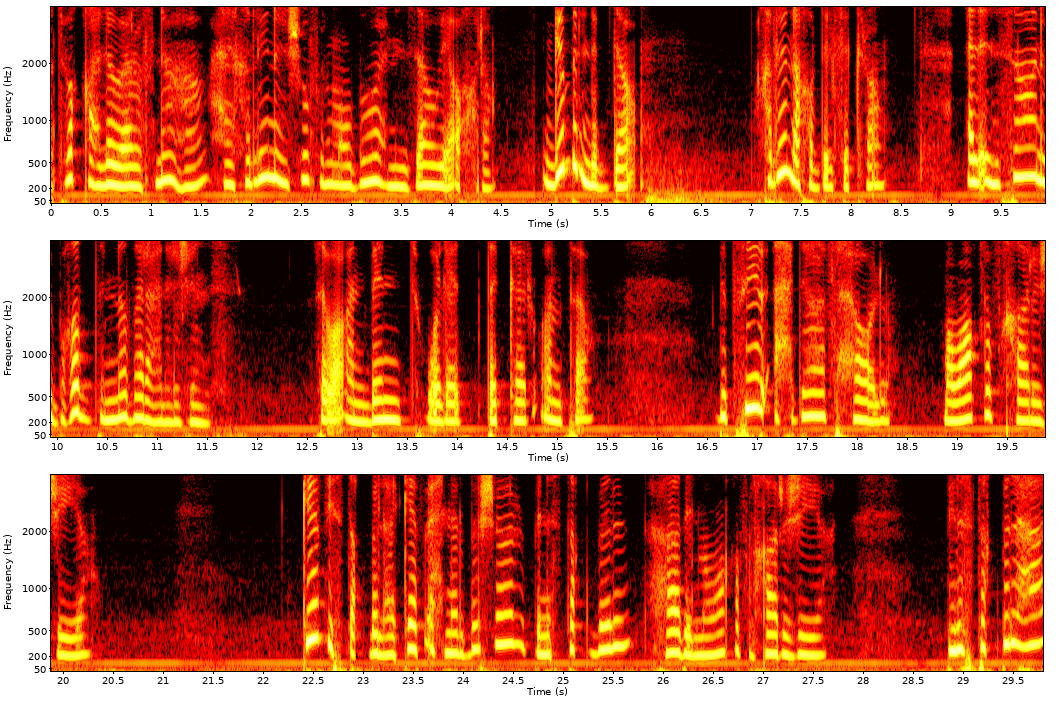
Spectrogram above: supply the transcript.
أتوقع لو عرفناها حيخلينا نشوف الموضوع من زاوية أخرى. قبل نبدأ خلينا نأخذ الفكرة. الإنسان بغض النظر عن الجنس سواء بنت ولد ذكر أنثى بتصير أحداث حوله مواقف خارجية. كيف يستقبلها؟ كيف إحنا البشر بنستقبل هذه المواقف الخارجية؟ بنستقبلها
